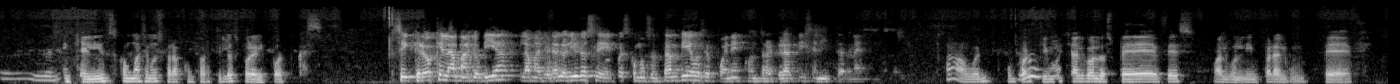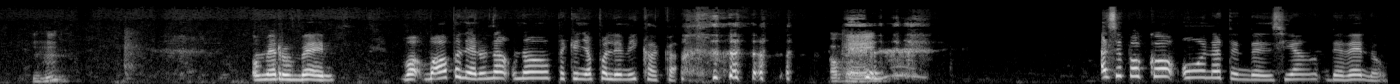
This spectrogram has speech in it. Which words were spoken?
en qué links, cómo hacemos para compartirlos por el podcast. Sí, creo que la mayoría, la mayoría de los libros, pues como son tan viejos, se pueden encontrar gratis en internet. Ah, bueno, compartimos algo los PDFs o algún link para algún PDF. Hombre, Rubén, voy a poner una, una pequeña polémica acá. ok. Hace poco hubo una tendencia de Deno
